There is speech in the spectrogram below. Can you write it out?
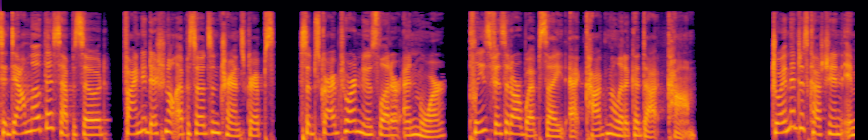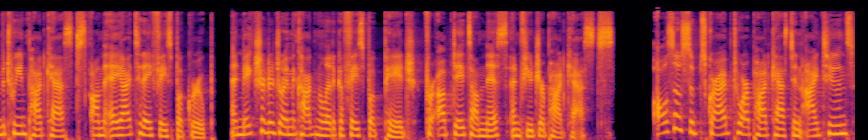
To download this episode, find additional episodes and transcripts, subscribe to our newsletter, and more, please visit our website at cognilytica.com. Join the discussion in between podcasts on the AI Today Facebook group, and make sure to join the Cognilytica Facebook page for updates on this and future podcasts. Also, subscribe to our podcast in iTunes,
